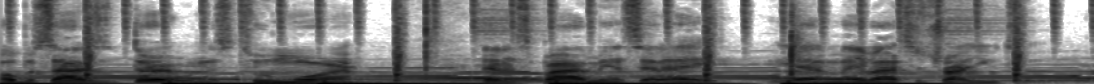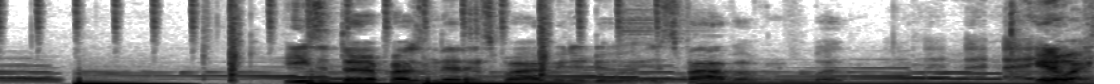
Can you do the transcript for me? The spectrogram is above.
OprahSide is the third one. There's two more that inspired me and said, hey, yeah, maybe I should try YouTube. He's the third person that inspired me to do it. It's five of them, but anyway,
